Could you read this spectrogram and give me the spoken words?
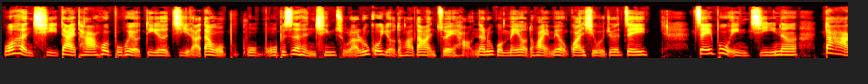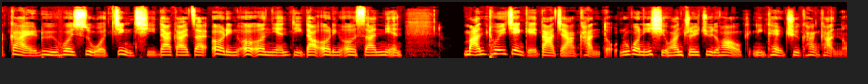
我很期待它会不会有第二季啦，但我我我不是很清楚啦。如果有的话，当然最好；那如果没有的话，也没有关系。我觉得这一这一部影集呢，大概率会是我近期大概在二零二二年底到二零二三年蛮推荐给大家看的。如果你喜欢追剧的话，我你可以去看看哦。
